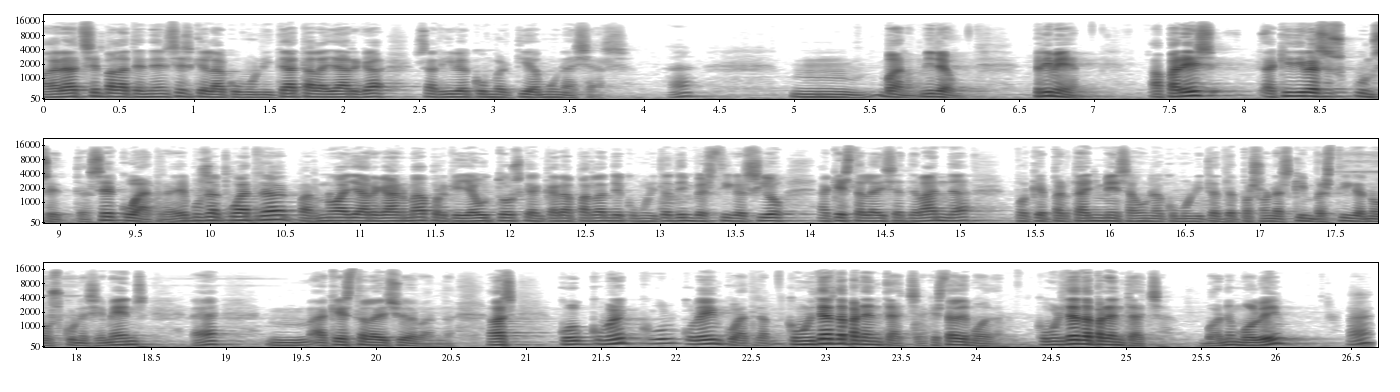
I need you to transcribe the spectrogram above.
Malgrat sempre la tendència és que la comunitat a la llarga s'arriba a convertir en una xarxa. Eh? Mm, bueno, mireu, primer, apareix aquí diversos conceptes, eh? quatre. He posat quatre per no allargar-me perquè hi ha autors que encara parlen de comunitat d'investigació, aquesta l'he deixat de banda perquè pertany més a una comunitat de persones que investiguen nous coneixements, eh? Mm, aquesta la deixo de banda. Llavors, col·leguem quatre. Comunitat d'aprenentatge, que està de moda. Comunitat d'aprenentatge. Bueno, molt bé. Eh?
